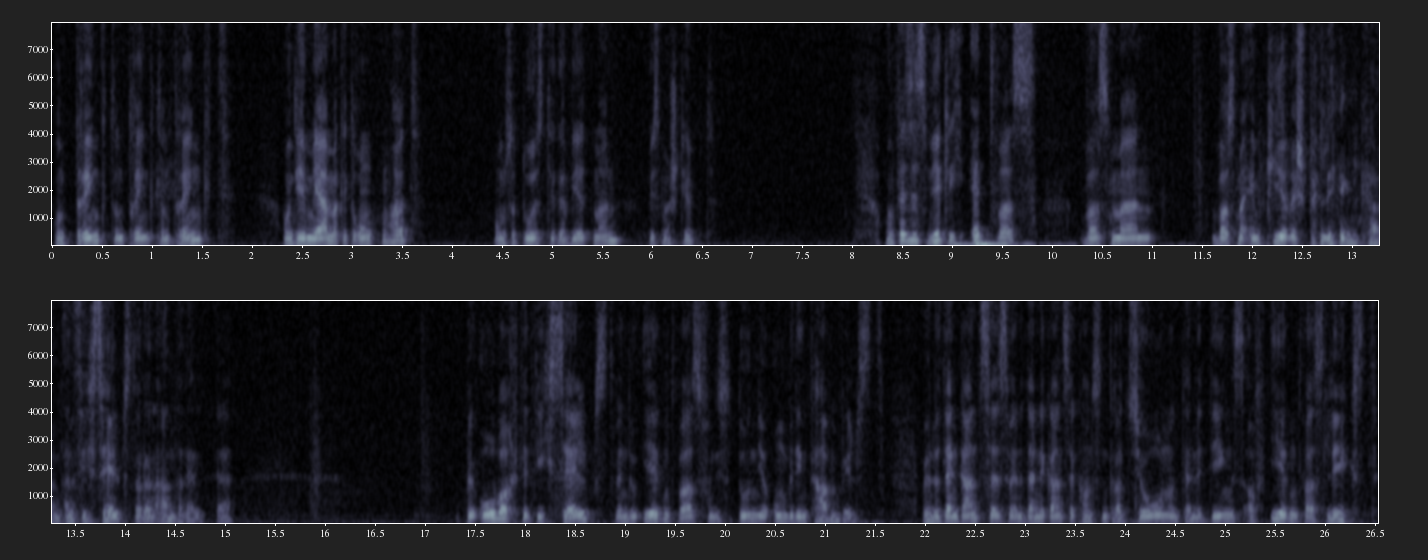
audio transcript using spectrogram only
und trinkt und trinkt und trinkt. Und je mehr man getrunken hat, umso durstiger wird man, bis man stirbt. Und das ist wirklich etwas, was man, was man empirisch belegen kann, an sich selbst oder an anderen. Ja? Beobachte dich selbst, wenn du irgendwas von dieser Dunja unbedingt haben willst. Wenn du dein ganzes, wenn du deine ganze Konzentration und deine Dings auf irgendwas legst,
